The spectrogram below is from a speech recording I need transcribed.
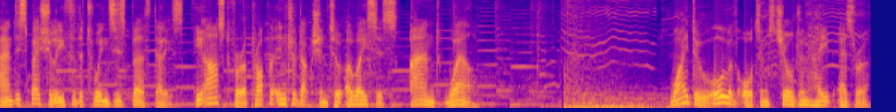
and especially for the twins' birthdays. He asked for a proper introduction to Oasis, and, well, why do all of Autumn's children hate Ezra?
